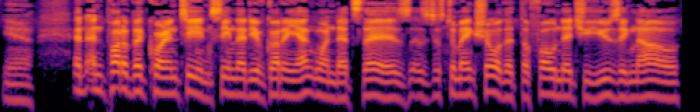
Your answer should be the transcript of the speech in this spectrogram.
Yeah, and and part of that quarantine, seeing that you've got a young one that's there, is, is just to make sure that the phone that you're using now,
